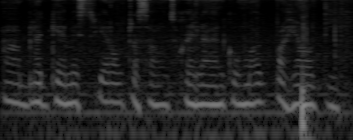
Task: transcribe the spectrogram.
ah, blood chemistry and ultrasound. So, kailangan kong magpa-healthy.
